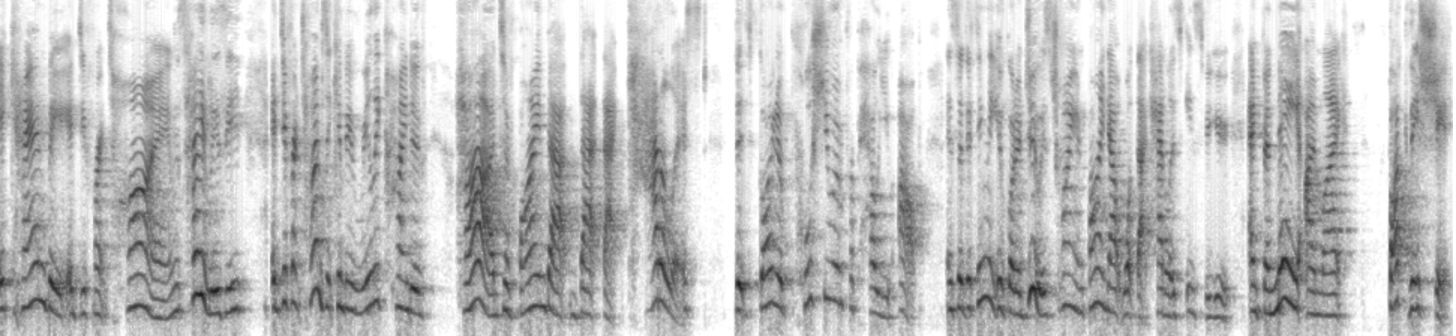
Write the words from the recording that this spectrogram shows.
it can be at different times. Hey, Lizzie, at different times, it can be really kind of hard to find that that that catalyst that's going to push you and propel you up. And so the thing that you've got to do is try and find out what that catalyst is for you. And for me, I'm like, fuck this shit.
